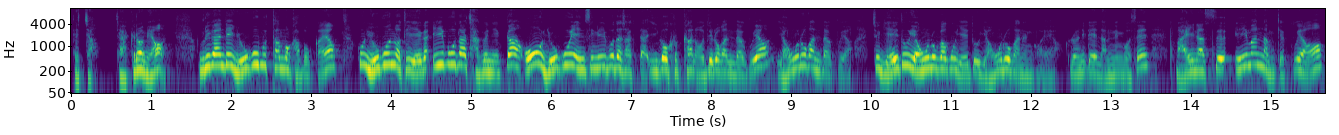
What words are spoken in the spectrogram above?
됐죠? 자 그러면 우리가 근데 요거부터 한번 가볼까요? 그럼 요거는 어떻게 얘가 1보다 작으니까 어 요거의 n승 1보다 작다. 이거 극한 어디로 간다고요? 0으로 간다고요. 즉 얘도 0으로 가고 얘도 0으로 가는 거예요. 그러니까 남는 것은 마이너스 1만 남겠고요.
